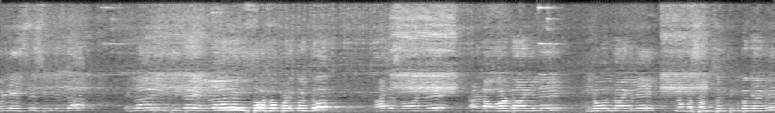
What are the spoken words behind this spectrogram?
ಒಳ್ಳೆ ಯಶಸ್ಸಿನಿಂದ ಎಲ್ಲ ರೀತಿಯಿಂದ ಎಲ್ಲರ ವಿಶ್ವಾಸ ಪಡ್ಕೊಂಡು ರಾಜಸ್ವಾಮಿ ಕನ್ನಡ ಹೋರಾಟ ಆಗಲಿ ಇನ್ನೊಂದಾಗಲಿ ನಮ್ಮ ಸಂಸ್ಕೃತಿ ಬಗ್ಗೆ ಆಗಲಿ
